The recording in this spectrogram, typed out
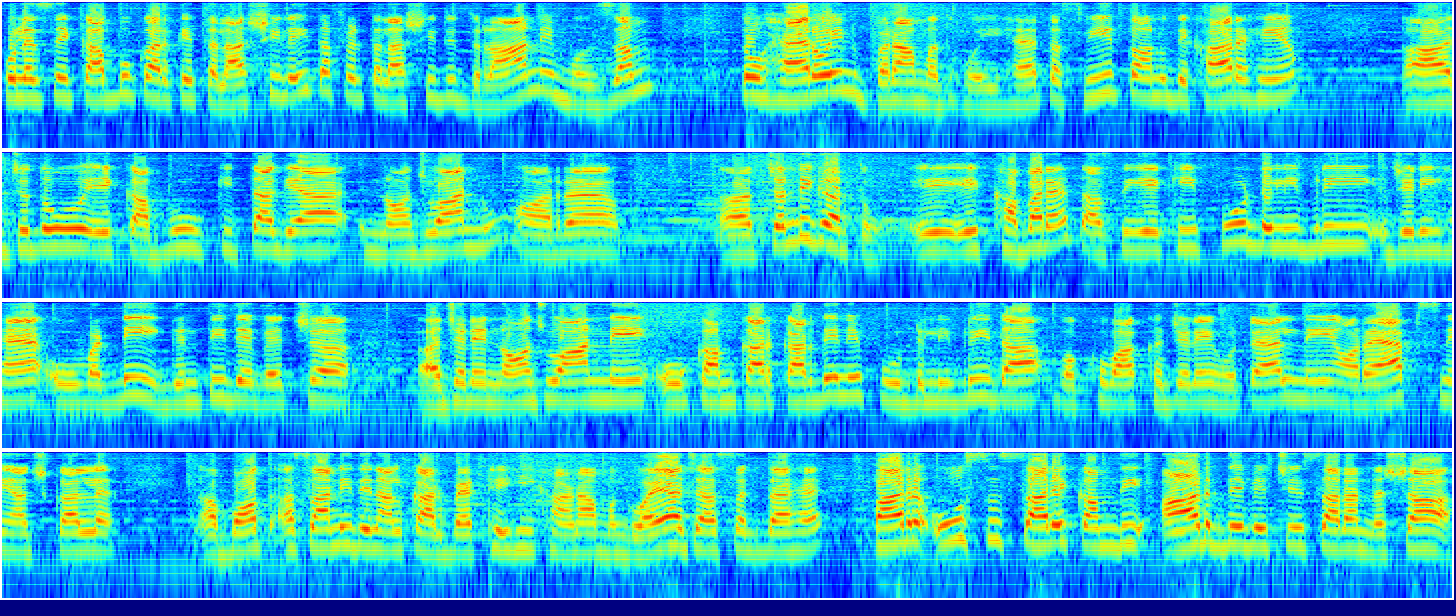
ਪੁਲਿਸ ਨੇ ਕਾਬੂ ਕਰਕੇ ਤਲਾਸ਼ੀ ਲਈ ਤਾਂ ਫਿਰ ਤਲਾਸ਼ੀ ਦੇ ਦੌਰਾਨ ਇਹ ਮੁਲਜ਼ਮ ਤੋਂ ਹੈਰੋਇਨ ਬਰਾਮਦ ਹੋਈ ਹੈ। ਤਸਵੀਰ ਤੁਹਾਨੂੰ ਦਿਖਾ ਰਹੇ ਹਾਂ। ਜਦੋਂ ਇਹ ਕਾਬੂ ਕੀਤਾ ਗਿਆ ਨੌਜਵਾਨ ਨੂੰ ਔਰ ਚੰਡੀਗੜ੍ਹ ਤੋਂ ਇਹ ਇੱਕ ਖਬਰ ਹੈ। ਦੱਸਦੀ ਹੈ ਕਿ ਫੂਡ ਡਿਲੀਵਰੀ ਜਿਹੜੀ ਹੈ, ਉਹ ਵੱਡੀ ਗਿਣਤੀ ਦੇ ਵਿੱਚ ਜਿਹੜੇ ਨੌਜਵਾਨ ਨੇ, ਉਹ ਕੰਮਕਾਰ ਕਰਦੇ ਨੇ। ਫੂਡ ਡਿਲੀਵਰੀ ਦਾ ਵੱਖ-ਵੱਖ ਜਿਹੜੇ ਹੋਟਲ ਨੇ ਔਰ ਐਪਸ ਨੇ ਅੱਜਕੱਲ ਬਹੁਤ ਆਸਾਨੀ ਦੇ ਨਾਲ ਘਰ ਬੈਠੇ ਹੀ ਖਾਣਾ ਮੰਗਵਾਇਆ ਜਾ ਸਕਦਾ ਹੈ। ਪਰ ਉਸ ਸਾਰੇ ਕੰਮ ਦੀ ਆੜ ਦੇ ਵਿੱਚ ਇਹ ਸਾਰਾ ਨਸ਼ਾ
